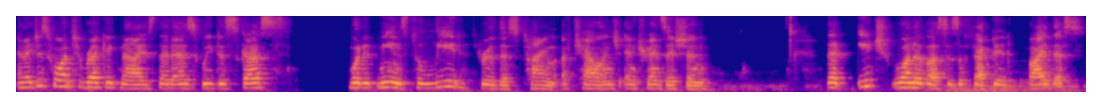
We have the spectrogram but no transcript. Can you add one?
And I just want to recognize that as we discuss what it means to lead through this time of challenge and transition, that each one of us is affected by this,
